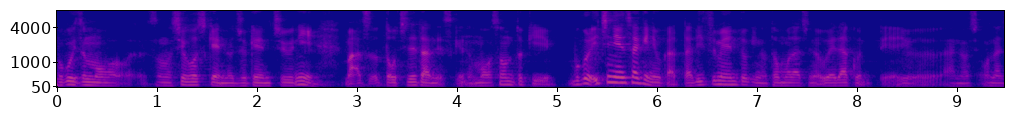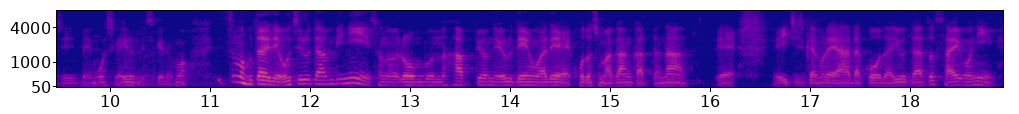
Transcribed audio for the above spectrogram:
僕いつも、その司法試験の受験中に、まあずっと落ちてたんですけども、その時、僕1年先に受かった立命の時の友達の上田君っていう、あの、同じ弁護士がいるんですけども、いつも二人で落ちるたんびに、その論文の発表の夜電話で、今年もあかんかったなって言って、1時間ぐらいああだこうだ言うた後、最後に、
